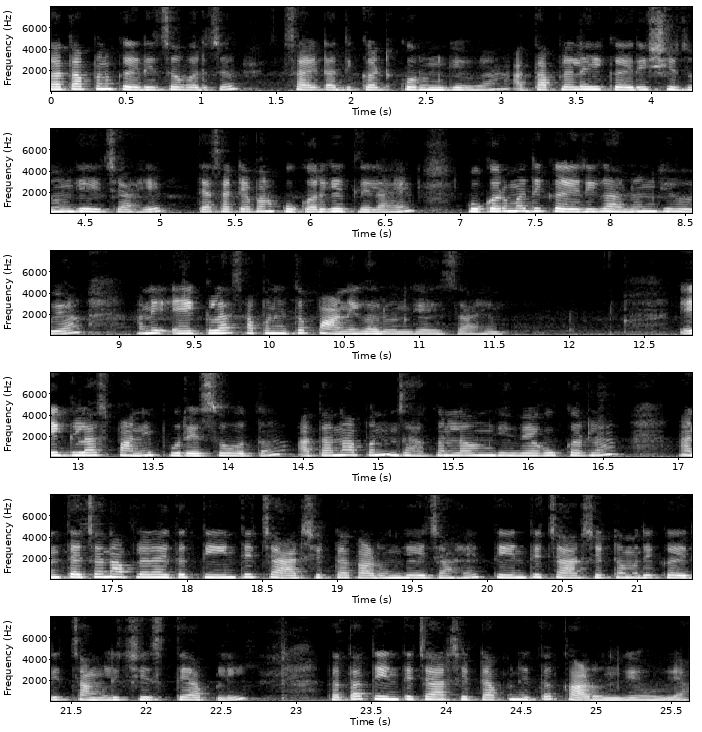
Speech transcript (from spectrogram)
तर आता आपण कैरीचं वरचं साईट आधी कट करून घेऊया. आता आपल्याला ही कैरी शिजवून घ्यायची आहे. त्यासाठी आपण कुकर घेतलेला आहे. कुकरमध्ये कैरी घालून घेऊया आणि एक ग्लास आपण इथं पाणी घालून घ्यायचं आहे. एक ग्लास पाणी पुरेसं होतं. आता ना आपण झाकण लावून घेऊया कुकरला. आणि त्याच्यानं आपल्याला इथं तीन ते चार शिट्ट्या काढून घ्यायच्या आहे तीन ते चार शिट्ट्यामध्ये कैरी चांगली शिजते आपली. तर आता तीन ते चार शिट्ट्या आपण इथं काढून घेऊया.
